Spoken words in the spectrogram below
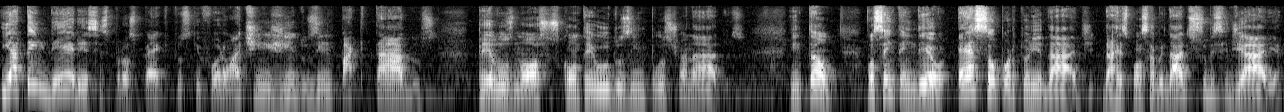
e atender esses prospectos que foram atingidos, impactados pelos nossos conteúdos impulsionados. Então, você entendeu? Essa oportunidade da responsabilidade subsidiária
